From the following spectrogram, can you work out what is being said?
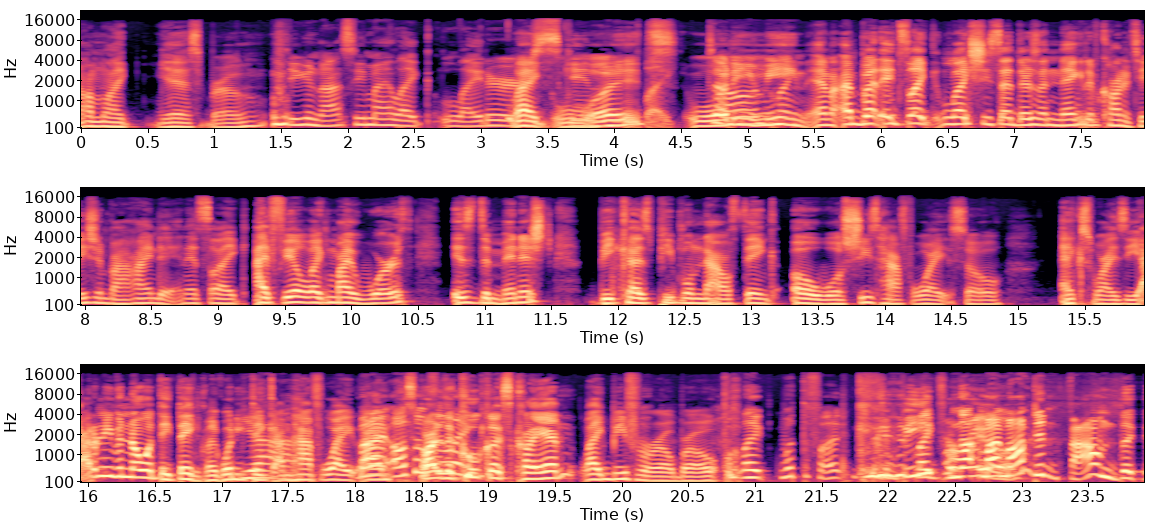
And I'm like, "Yes, bro." do you not see my like lighter like skin, what? Like what do you tone? Like, mean? and I, but it's like like she said there's a negative connotation behind it and it's like I feel like my worth is diminished because people now think, "Oh, well, she's half white, so XYZ. I don't even know what they think. Like, what do you think? I'm half white. But I I'm also part of the feel Ku Klux Klan. Like, be for real, bro. like what the fuck? Be like for not- my mom didn't found the,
